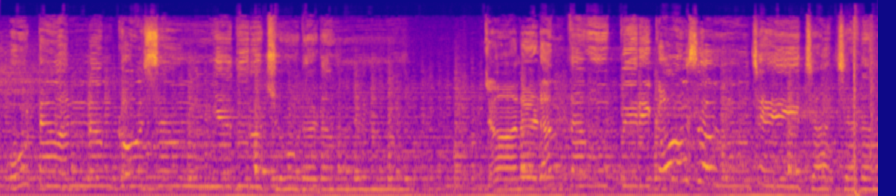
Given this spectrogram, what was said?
పూట అన్నం కోసం ఎదురు చూడడం జానడంత ఊపిరి కోసం చేయి చాచడం.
